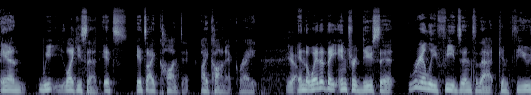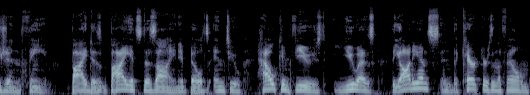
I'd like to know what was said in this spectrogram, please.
And we, like you said, it's it's iconic, iconic, right? Yeah. And the way that they introduce it really feeds into that confusion theme. By des- by its design, it builds into how confused you as the audience and the characters in the film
